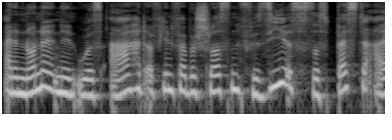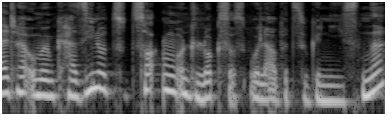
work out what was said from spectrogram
Eine Nonne in den USA hat auf jeden Fall beschlossen, für sie ist es das beste Alter, um im Casino zu zocken und Luxusurlaube zu genießen. Ne?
